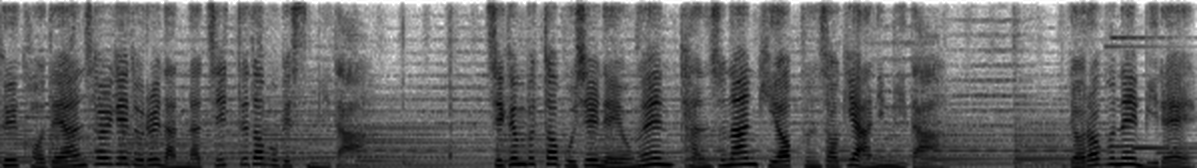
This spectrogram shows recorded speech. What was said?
그 거대한 설계도를 낱낱이 뜯어보겠습니다. 지금부터 보실 내용은 단순한 기업 분석이 아닙니다. 여러분의 미래,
